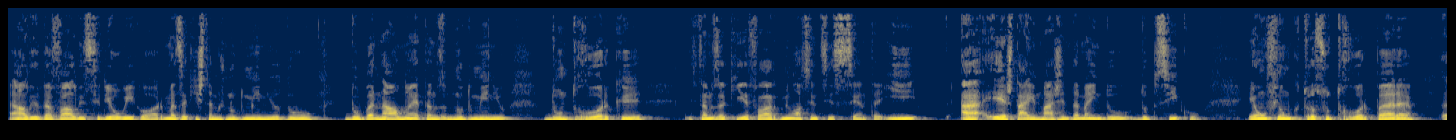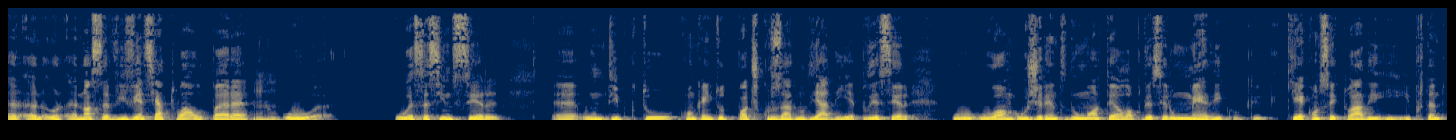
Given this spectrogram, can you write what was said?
a Alida Valli seria o Igor. Mas aqui estamos no domínio do, do banal, não é? Estamos no domínio de um terror que, estamos aqui a falar de 1960 e há esta a imagem também do, do Psico. É um filme que trouxe o terror para a, a- a nossa vivência atual, para o, o assassino ser eh, um tipo que tu, com quem tu podes cruzar no dia a dia. Podia ser o, o, o gerente de um motel ou podia ser um médico que, que é conceituado e, e, e, portanto,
